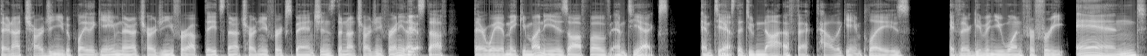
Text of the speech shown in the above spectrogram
They're not charging you to play the game. They're not charging you for updates. They're not charging you for expansions. They're not charging you for any of that Yeah. stuff. Their way of making money is off of MTX. MTX Yeah. that do not affect how the game plays. If they're giving you one for free and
